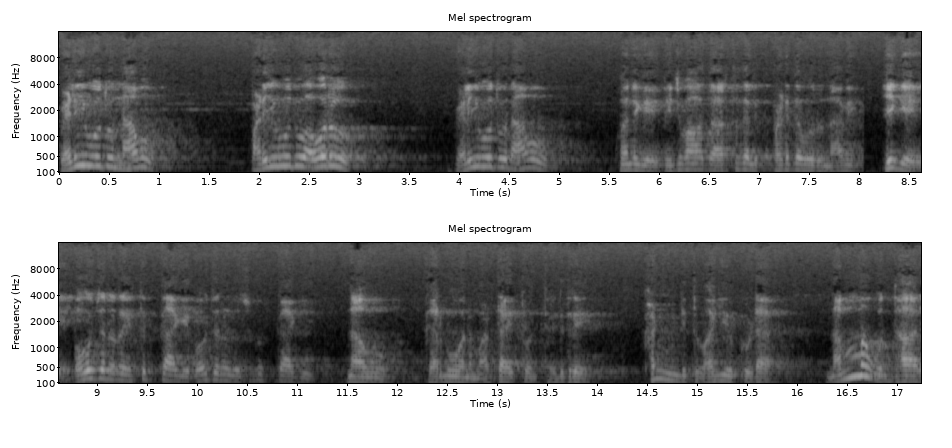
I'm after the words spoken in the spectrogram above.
ಬೆಳೆಯುವುದು ನಾವು, ಪಡೆಯುವುದು ಅವರು, ಬೆಳೆಯುವುದು ನಾವು. ಕೊನೆಗೆ ನಿಜವಾದ ಅರ್ಥದಲ್ಲಿ ಪಡೆದವರು ನಾವೇ. ಹೀಗೆ ಬಹುಜನರ ಹಿತಕ್ಕಾಗಿ, ಬಹುಜನರ ಸುಖಕ್ಕಾಗಿ ನಾವು ಕರ್ಮವನ್ನು ಮಾಡ್ತಾ ಇತ್ತು ಅಂತ ಹೇಳಿದ್ರೆ ಖಂಡಿತವಾಗಿಯೂ ಕೂಡ ನಮ್ಮ ಉದ್ಧಾರ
